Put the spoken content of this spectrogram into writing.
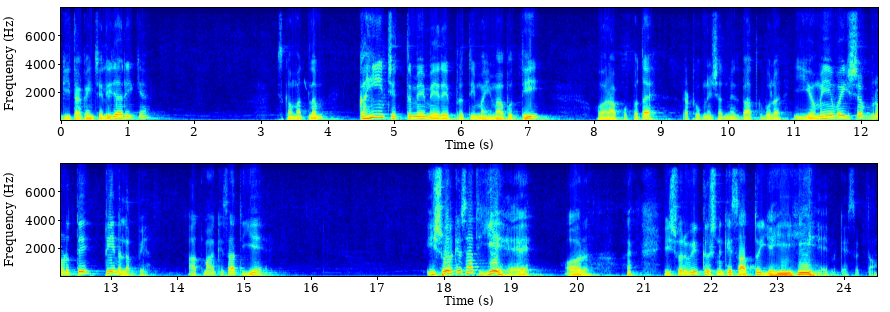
गीता कहीं चली जा रही क्या? इसका मतलब कहीं चित्त में मेरे प्रति महिमा बुद्धि, और आपको पता है, कठोपनिषद में इस बात को बोला, यमे वैशव वृणते तेन लभ्य। आत्मा के साथ ये है। ईश्वर के साथ ये है, और ईश्वर भी कृष्ण के साथ तो यही ही है, मैं कह सकता हूँ।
